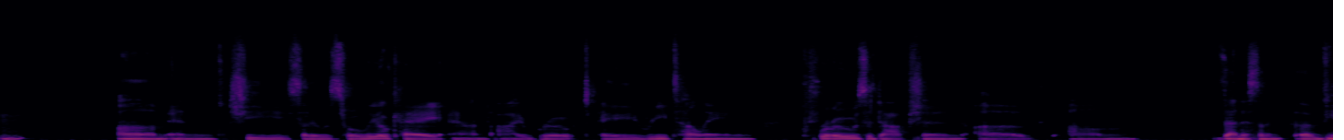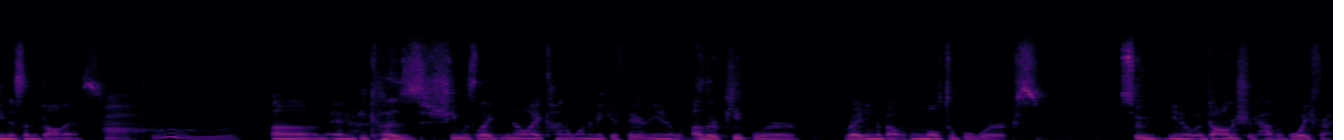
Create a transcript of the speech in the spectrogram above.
Mhm. Um, and she said it was totally okay. And I wrote a retelling prose adaptation of um, Venice and uh, Venus and Adonis. Ooh. Um, and because she was like, you know, I kind of want to make it fair. You know, other people are writing about multiple works, so you know, Adonis should have a boyfriend.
